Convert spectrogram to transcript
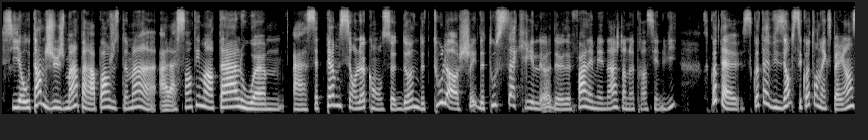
s'il y a autant de jugements par rapport justement à, la santé mentale ou euh, à cette permission-là qu'on se donne de tout lâcher, de tout sacrer là, de, faire les ménages dans notre ancienne vie, c'est quoi ta, c'est quoi ta vision c'est quoi ton expérience?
